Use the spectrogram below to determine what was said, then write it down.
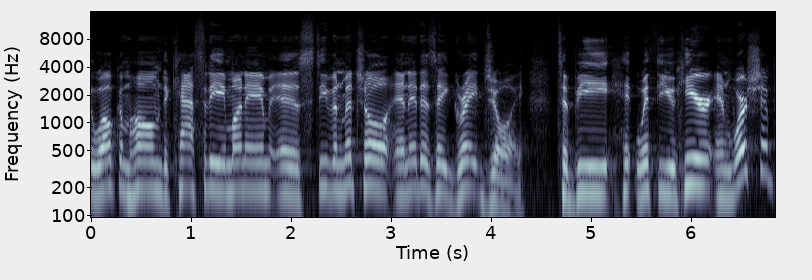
welcome home to Cassidy. My name is Stephen Mitchell, and it is a great joy to be with you here in worship,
